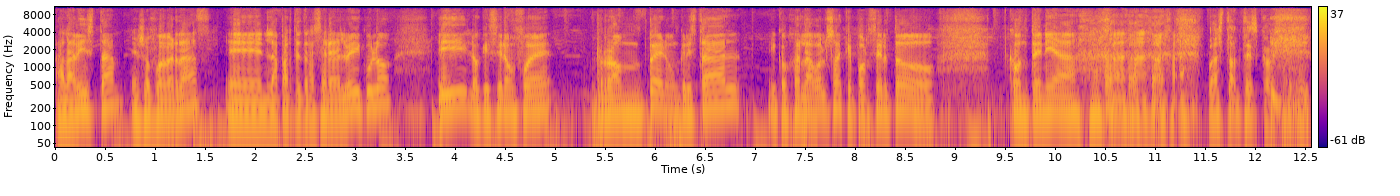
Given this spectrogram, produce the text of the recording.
a la vista, eso fue verdad, en la parte trasera del vehículo. Y lo que hicieron fue romper un cristal y coger la bolsa, que por cierto contenía Bastantes cosas. sí.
